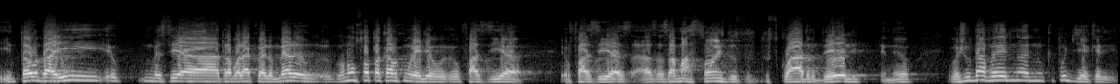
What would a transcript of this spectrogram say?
Então, daí eu comecei a trabalhar com o Hélio Melo. Eu, eu não só tocava com ele, eu, eu fazia, eu fazia as, as, as armações dos, dos quadros dele, entendeu? Eu ajudava ele, não, nunca podia, que ele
